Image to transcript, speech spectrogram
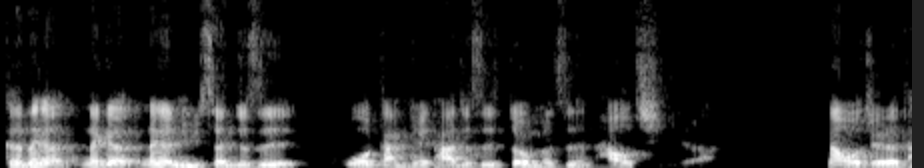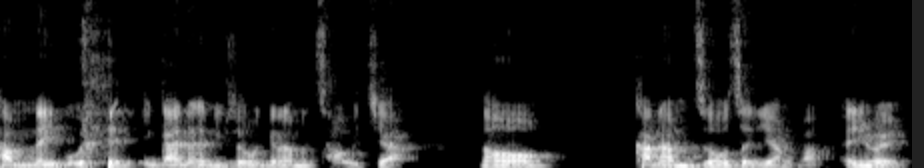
可是那个那个那个女生，就是我感觉她就是对我们是很好奇的啦。那我觉得他们内部 应该那个女生会跟他们吵一架，然后看他们之后怎样吧。Anyway。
